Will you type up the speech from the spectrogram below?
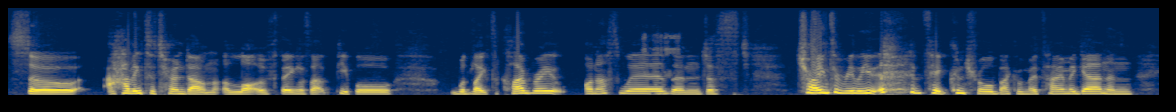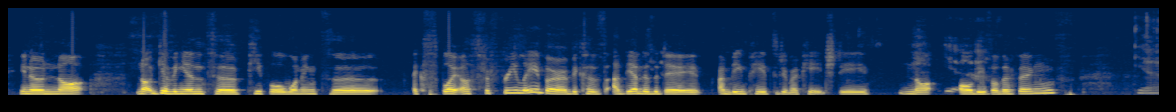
So having to turn down a lot of things that people would like to collaborate on us with and just trying to really take control back of my time again and you know not not giving in to people wanting to exploit us for free labor because at the end of the day I'm being paid to do my PhD not yeah. all these other things. Yeah,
